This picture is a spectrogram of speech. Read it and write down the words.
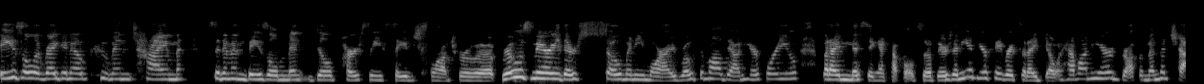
Basil, oregano, cumin, thyme, cinnamon, basil, mint, dill, parsley, sage, cilantro, rosemary. There's so many more. I wrote them all down here for you, but I'm missing a couple. So if there's any of your favorites that I don't have on here, drop them in the chat.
